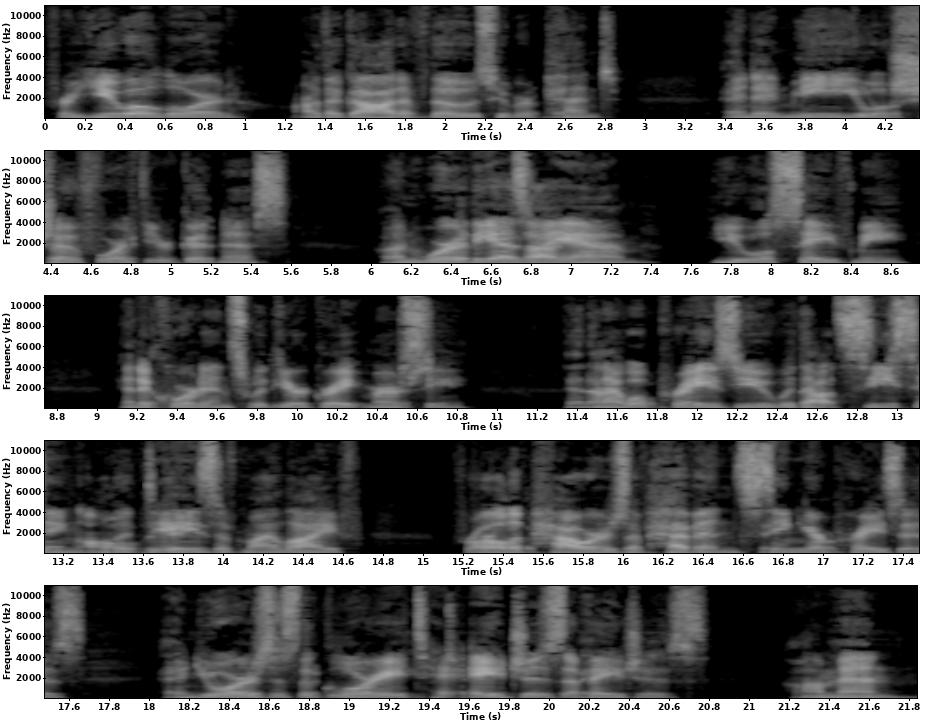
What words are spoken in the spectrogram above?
For you, O Lord, are the God of those who repent, and in me you will show forth your goodness. Unworthy as I am, you will save me, in accordance with your great mercy. And I will praise you without ceasing all the days of my life. For all the powers of heaven sing your praises, and yours is the glory to ages of ages. Amen.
